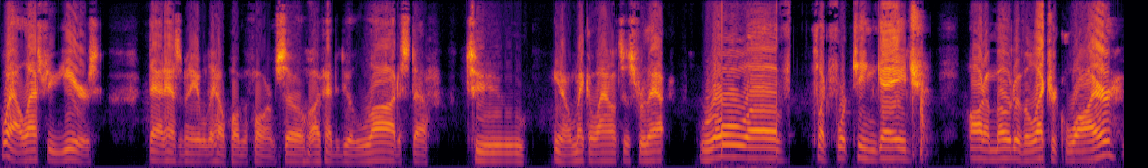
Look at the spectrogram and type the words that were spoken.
well, last few years, Dad hasn't been able to help on the farm. So I've had to do a lot of stuff to, you know, make allowances for that. Roll of, it's like 14 gauge automotive electric wire.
